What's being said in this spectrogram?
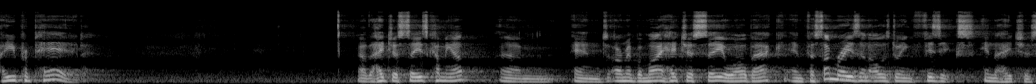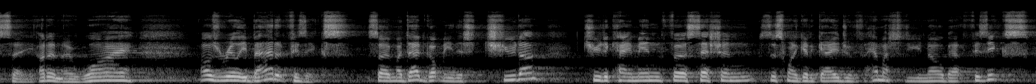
Are you prepared? Now, the HSC is coming up, um, and I remember my HSC a while back, and for some reason I was doing physics in the HSC. I don't know why. I was really bad at physics. So my dad got me this tutor. Tutor came in first session, just want to get a gauge of how much do you know about physics.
